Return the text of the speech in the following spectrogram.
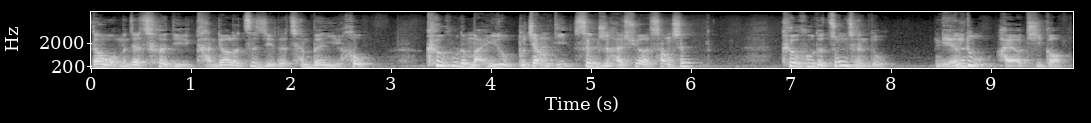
当我们在彻底砍掉了自己的成本以后，客户的满意度不降低，甚至还需要上升，客户的忠诚度、粘度还要提高，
